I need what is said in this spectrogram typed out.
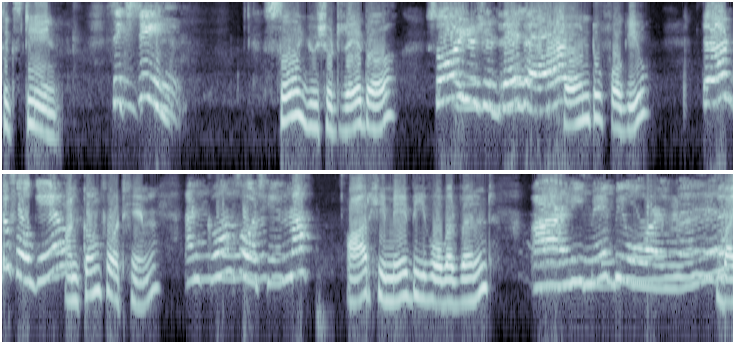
sixteen sixteen so you should rather so you should rather turn to forgive turn to forgive and comfort him, and comfort him, or he may be overwhelmed or he may be overwhelmed by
